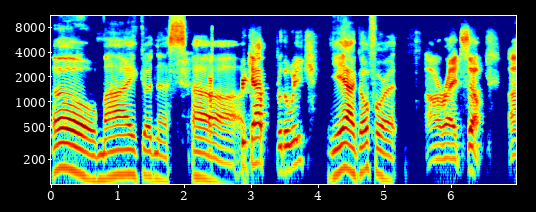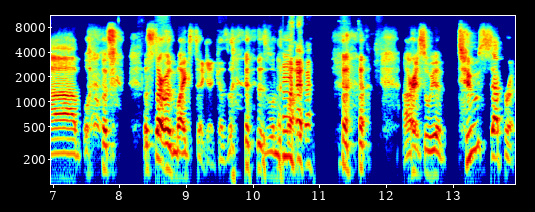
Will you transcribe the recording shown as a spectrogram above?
Oh my goodness. Uh, Recap for the week. Yeah, go for it. All right. So uh, let's let's start with Mike's ticket because this one's fun. All right. So we have two separate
